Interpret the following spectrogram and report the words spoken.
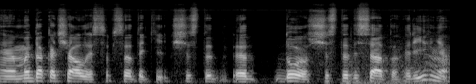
ми докачалися все-таки е, до 60 рівня.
